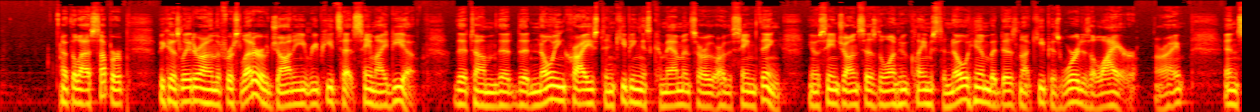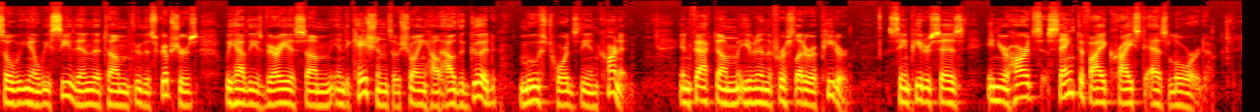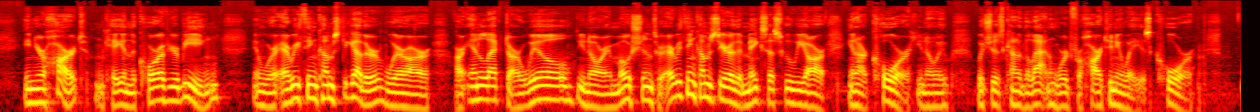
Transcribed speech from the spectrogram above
at the Last Supper, because later on in the first letter of John, he repeats that same idea that um, that that knowing Christ and keeping His commandments are, are the same thing. You know, Saint John says the one who claims to know Him but does not keep His word is a liar. All right, and so, you know, we see then that um, through the scriptures, we have these various um, indications of showing how, how the good moves towards the incarnate. In fact, um, even in the first letter of Peter, St. Peter says, In your hearts, sanctify Christ as Lord. In your heart, okay, in the core of your being, and where everything comes together, where our, our intellect, our will, you know, our emotions, where everything comes together that makes us who we are in our core, you know, which is kind of the Latin word for heart anyway, is core.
